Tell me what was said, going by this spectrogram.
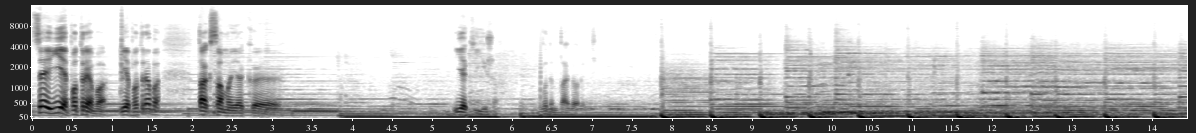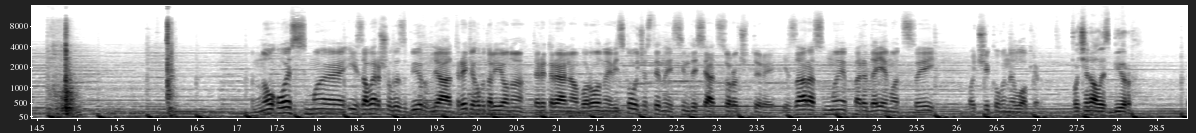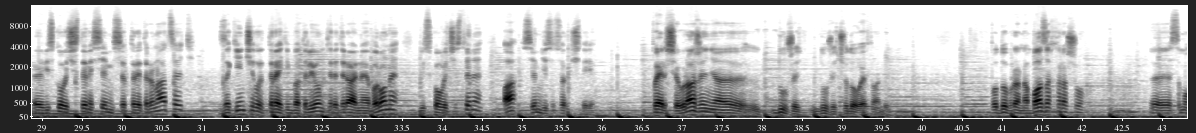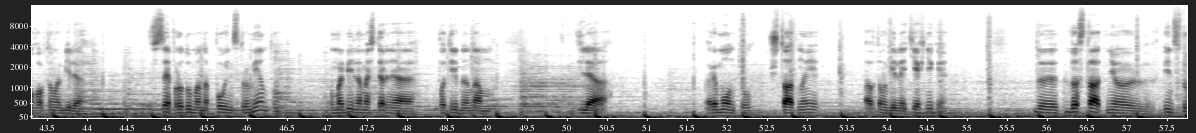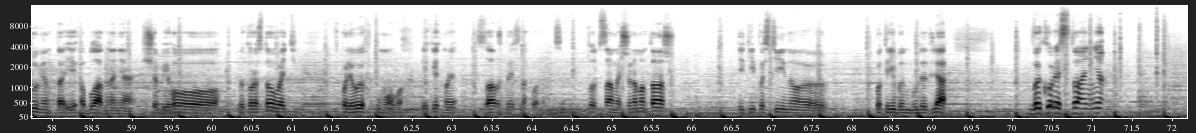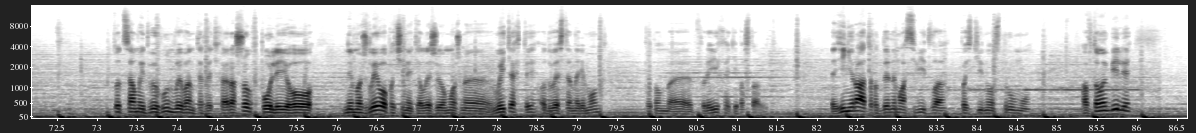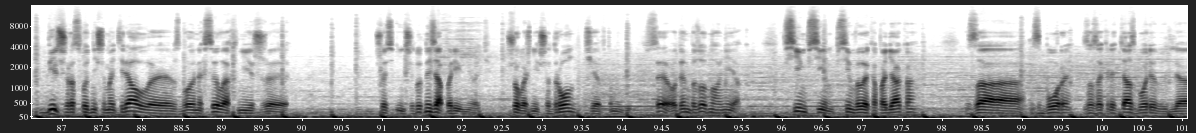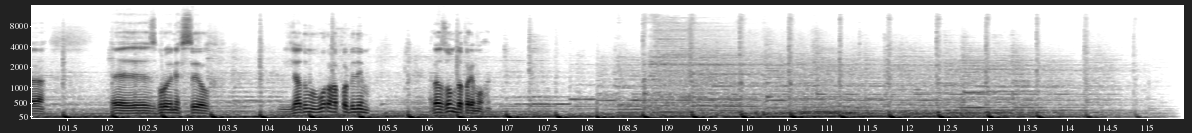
Це є потреба. Є потреба так само, як, е, як їжа, будемо так говорити. Ну ось ми і завершили збір для 3-го батальйону територіальної оборони військової частини 7044. І зараз ми передаємо цей очікуваний локер. Починали збір військової частини 7313, закінчили 3-й батальйон територіальної оборони військової частини А-7044. Перше враження е, дуже, дуже чудовий автомобіль. Подобрана база хорошо е, самого автомобіля. Все продумано по інструменту. Мобільна майстерня потрібна нам для ремонту штатної автомобільної техніки. Е, достатньо інструмента і обладнання, щоб його використовувати в польових умовах, в яких ми завжди знаходимося. Тут саме шиномонтаж, який постійно потрібен буде для використання. Тут самий двигун вивантажить. Хорошо, в полі його неможливо починити, але ж його можна витягти, відвести на ремонт, потім е, приїхати і поставити. Генератор, де нема світла, постійного струму. Автомобілі більш розходніший матеріал е, в Збройних силах, ніж е, щось інше. Тут не можна порівнювати, що важніше, дрон чи автомобіль. Все один без одного ніяк. Всім, всім, всім велика подяка за збори, за закриття зборів для е, Збройних сил. Я думаю, ворога побідимо разом до перемоги.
